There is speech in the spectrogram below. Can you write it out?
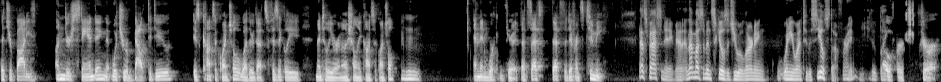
that's your body's understanding that what you're about to do is consequential, whether that's physically, mentally, or emotionally consequential, Mm-hmm. And then working through it. That's that's that's the difference to me. That's fascinating, man. And that must have been skills that you were learning when you went to the SEAL stuff, right? Like, oh, for sure.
